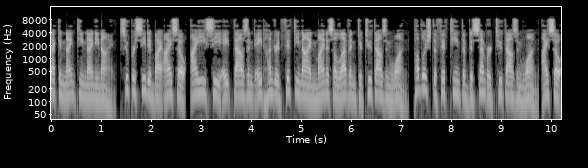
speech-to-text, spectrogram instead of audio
1999, superseded by ISO, IEC 8859-11 to 2001, published 15 December 2001 ISO,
